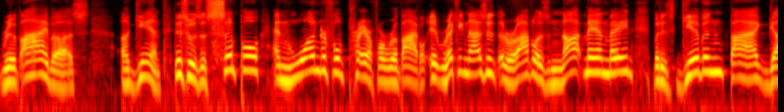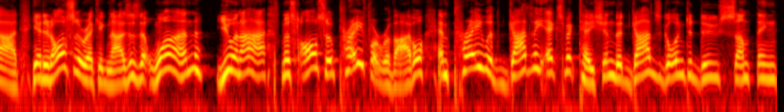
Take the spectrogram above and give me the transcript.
revive us? Again. This was a simple and wonderful prayer for revival. It recognizes that revival is not man made, but is given by God. Yet it also recognizes that one, you and I, must also pray for revival and pray with godly expectation that God's going to do something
